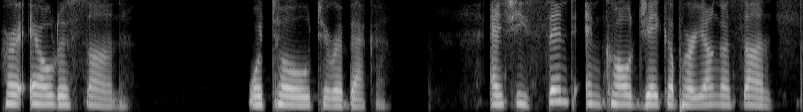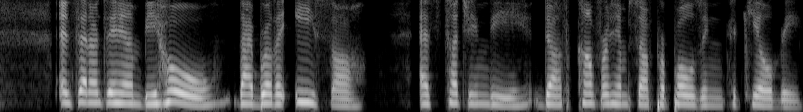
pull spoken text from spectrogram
her elder son, were told to Rebekah. And she sent and called Jacob, her younger son, and said unto him, Behold, thy brother Esau as touching thee, doth comfort himself, proposing to kill thee.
